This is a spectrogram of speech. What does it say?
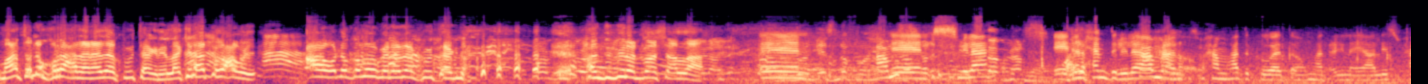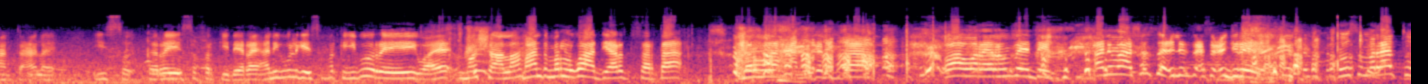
ما أنت نقرأ حدا هذا كو تاغني لكن هذا وحوي آه. آه. آه، نقلوك هذا كو تاغني الحمد لله ما شاء الله. إيه، إيه، بسم الله. إيه، الحمد لله. سبحان هذا الكويت ام هذا علينا يا الله سبحانه وتعالى. Ii qaray safarkii dheeraay aniga weligay safarkii iigu horreeyey waaye maasha allah maanta mar lagu haa diyaaradda saartaa mar madaxa laga dhigtaa waa wareeran beenteen ani maa shan saac ilaa saac socon jire dhuusa maraabtu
